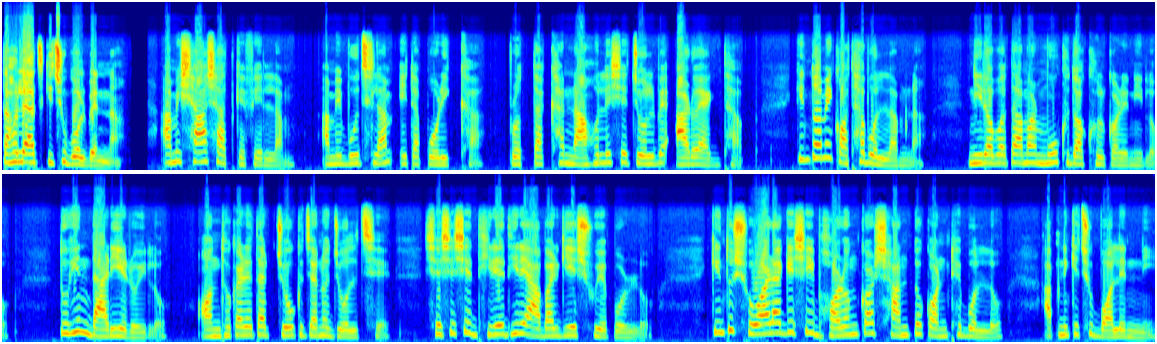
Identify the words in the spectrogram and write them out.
তাহলে আজ কিছু বলবেন না। আমি শ্বাস আটকে ফেললাম। আমি বুঝলাম এটা পরীক্ষা। প্রত্যাখ্যান না হলে সে চলবে আরও এক ধাপ। কিন্তু আমি কথা বললাম না। নীরবতা আমার মুখ দখল করে নিল। তুহিন দাঁড়িয়ে রইল। অন্ধকারে তার চোখ যেন জ্বলছে। শেষে সে ধীরে ধীরে আবার গিয়ে শুয়ে পড়ল। কিন্তু শোয়ার আগে সেই ভয়ঙ্কর শান্ত কণ্ঠে বলল, আপনি কিছু বলেননি।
